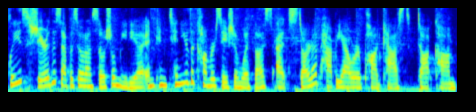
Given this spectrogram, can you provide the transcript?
please share this episode on social media and continue the conversation with us at startuphappyhourpodcast.com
